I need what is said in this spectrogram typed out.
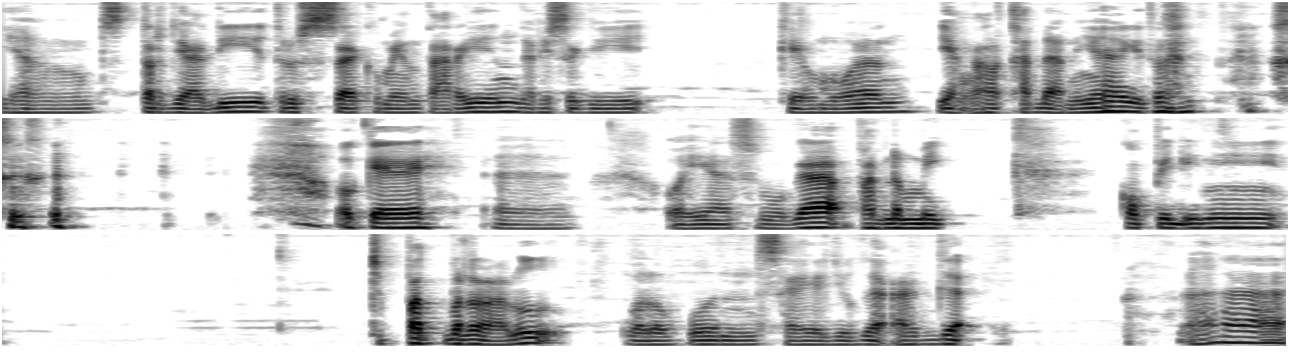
yang terjadi terus saya komentarin dari segi keilmuan yang al kadarnya gitu kan oke okay. uh, oh ya semoga pandemik covid ini cepat berlalu walaupun saya juga agak ah,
